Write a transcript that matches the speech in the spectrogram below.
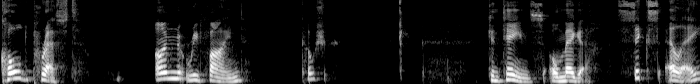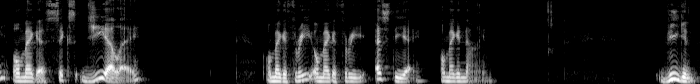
Cold pressed, unrefined, kosher. Contains omega 6 LA, omega 6 GLA, omega 3, omega 3 SDA, omega 9. Vegan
